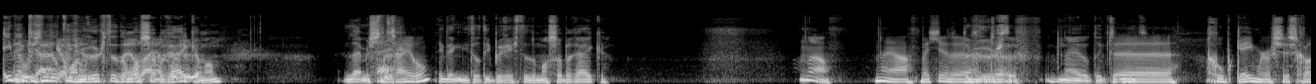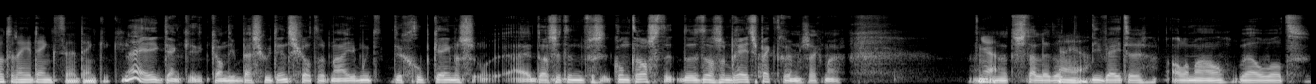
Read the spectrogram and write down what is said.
Ik denk dus niet dat die geruchten de massa bereiken, man. Lijkt me Wat stuk. zei je, Ron? Ik denk niet dat die berichten de massa bereiken. Nou, nou ja, weet je, de, De de, Nee, dat denk ik niet. de groep gamers is groter dan je denkt, eh, denk ik. Nee, ik denk, ik kan die best goed inschatten. Maar je moet de groep gamers, eh, daar zit een contrast, dat is een breed spectrum, zeg maar. Ja. En te stellen dat Ja, ja. die weten allemaal wel wat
